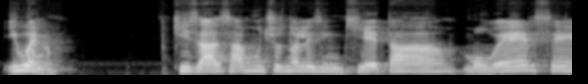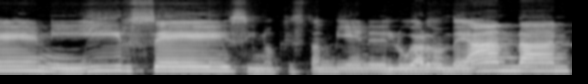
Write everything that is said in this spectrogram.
Y bueno, quizás a muchos no les inquieta moverse ni irse, sino que están bien en el lugar donde andan,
